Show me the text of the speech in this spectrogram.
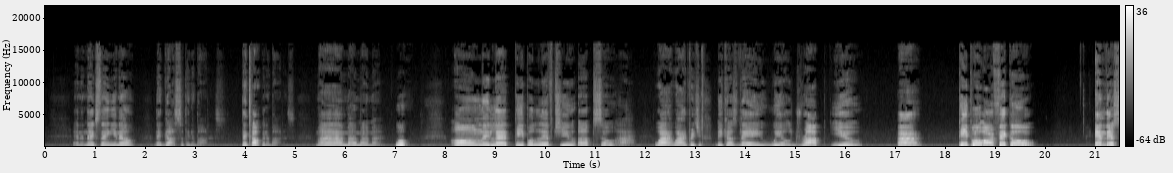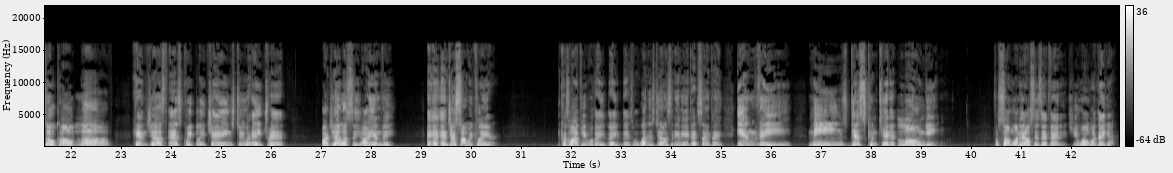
and the next thing you know, they're gossiping about us. They're talking about us. My, my, my, my. Woo! Only let people lift you up so high. Why? Why, preacher? Because they will drop you. Huh? People are fickle. And their so called love can just as quickly change to hatred or jealousy or envy. And, and just so we're clear, because a lot of people they they they say, well, what is jealousy and envy? Ain't that the same thing? Envy means discontented longing for someone else's advantage. You want what they got.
